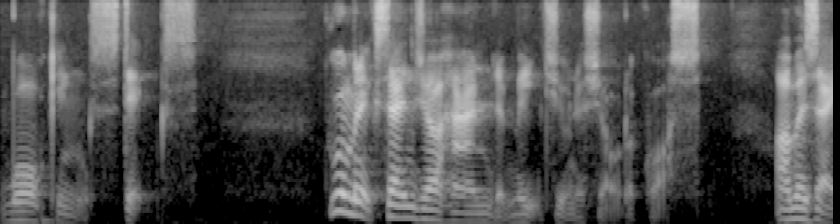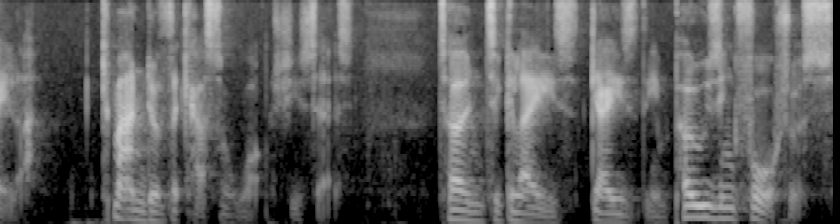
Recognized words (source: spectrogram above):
walking sticks. Woman extends her hand and meets you in a shoulder cross. I'm Azalea, commander of the castle watch, she says, turning to glaze, gaze at the imposing fortress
